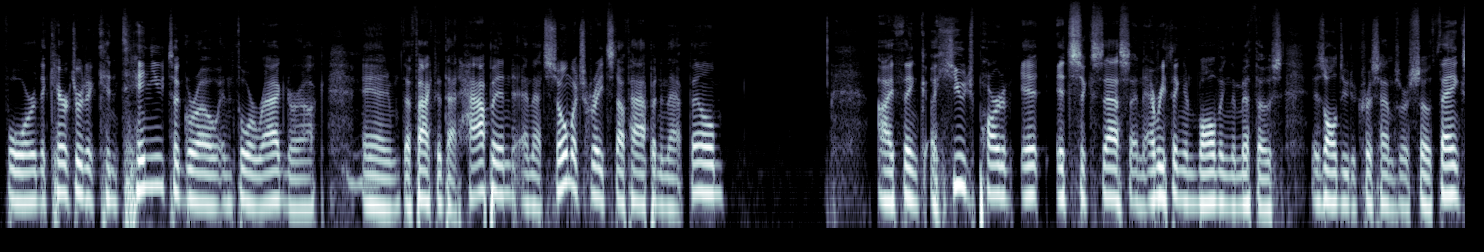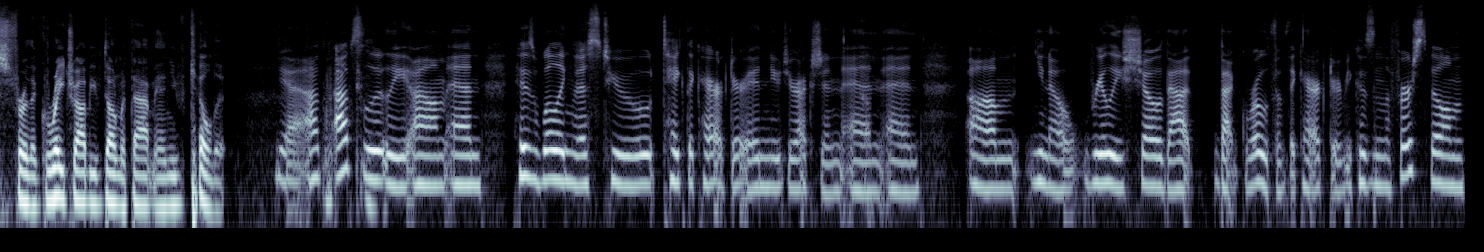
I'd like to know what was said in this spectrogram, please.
for the character to continue to grow in Thor Ragnarok. And the fact that that happened and that so much great stuff happened in that film. I think a huge part of it, its success, and everything involving the mythos is all due to Chris Hemsworth. So thanks for the great job you've done with that, man. You've killed it. Yeah, ab- absolutely. Um, and his willingness to take the character in new direction and and um, you know really show that that growth of the character because in the first film,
